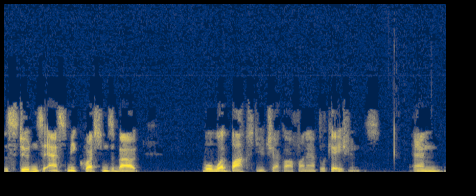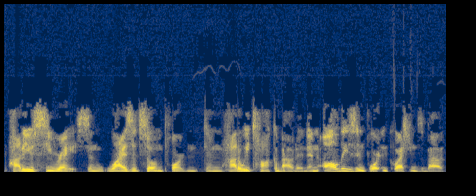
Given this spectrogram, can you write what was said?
the students asked me questions about, well, what box do you check off on applications? And how do you see race? And why is it so important? And how do we talk about it? And all these important questions about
